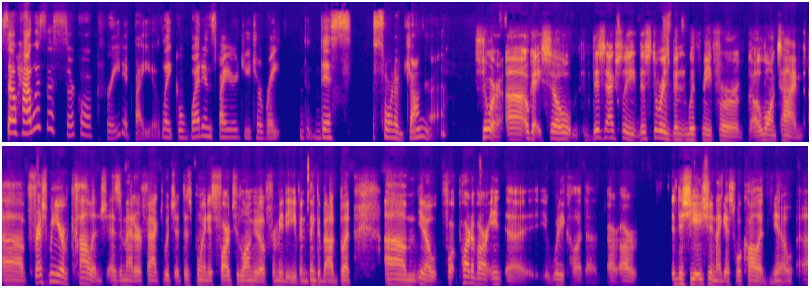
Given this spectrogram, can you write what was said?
so how was the circle created by you? Like what inspired you to write th- this sort of genre? Sure. Uh, okay. So this actually, this story's been with me for a long time. Uh, freshman year of college, as a matter of fact, which at this point is far too long ago for me to even think about. But, um, you know, for part of our, in, uh, what do you call it? Uh, our, our initiation, I guess we'll call it, you know, uh,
